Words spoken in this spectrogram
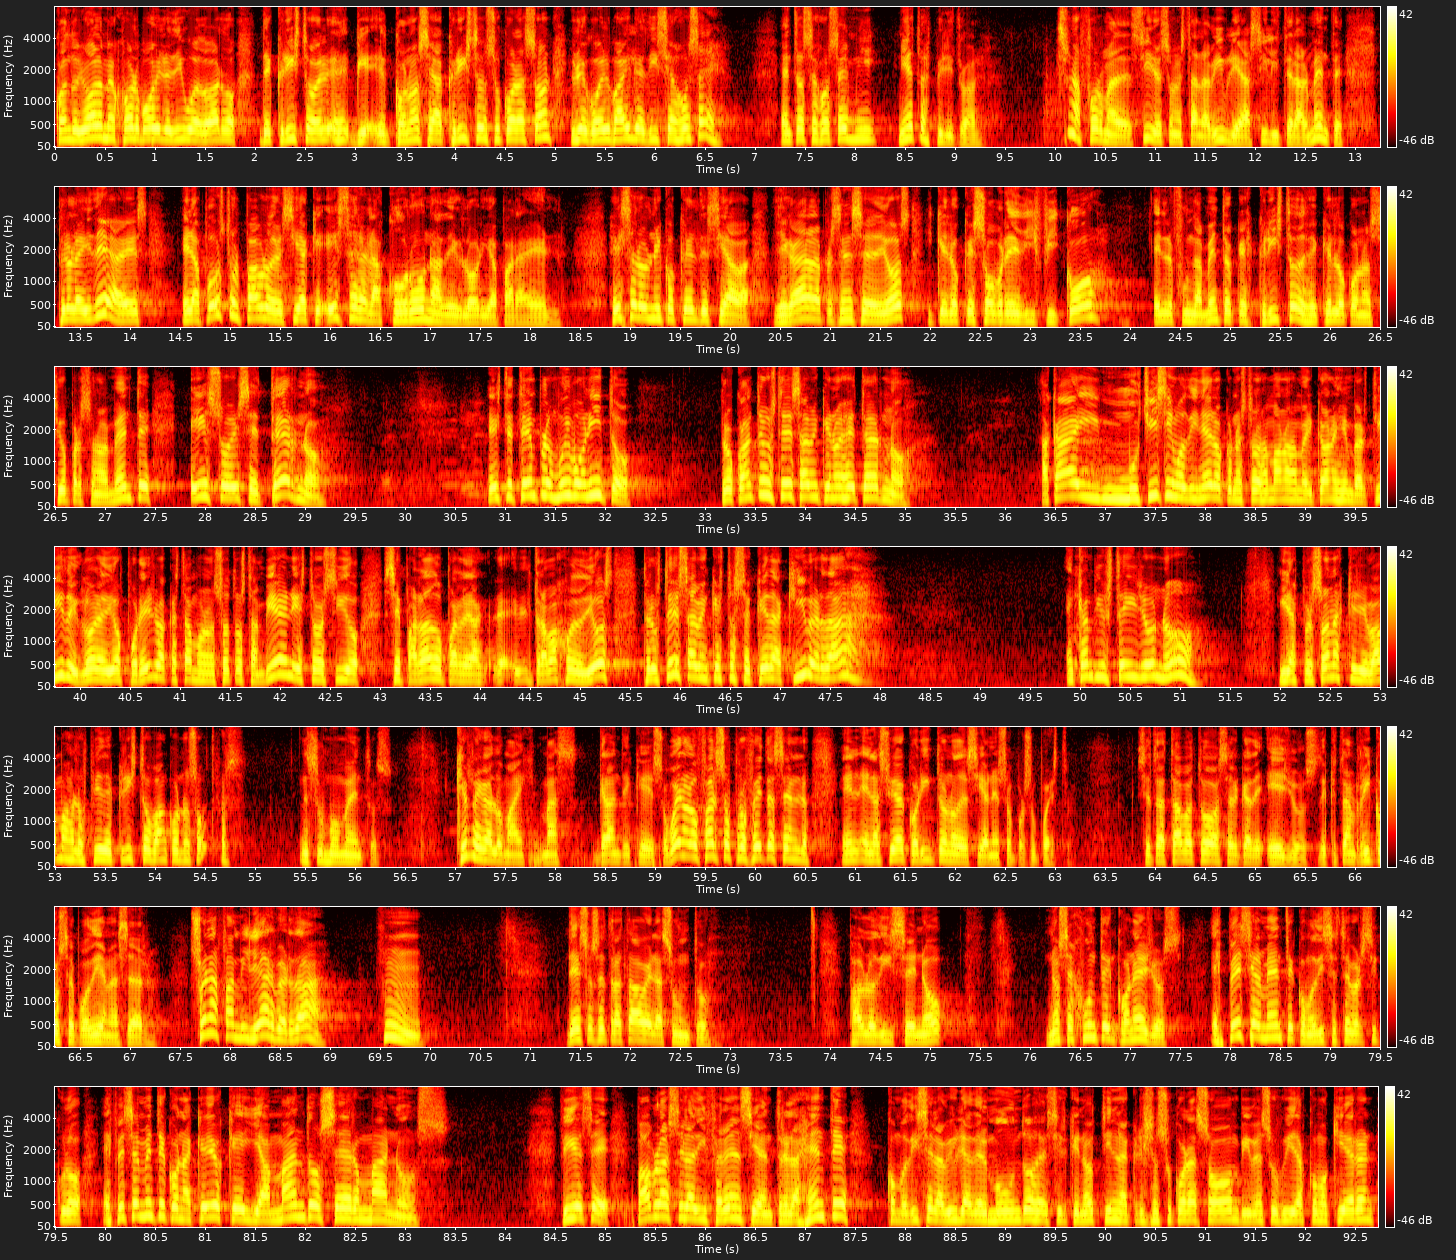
Cuando yo a lo mejor voy y le digo a Eduardo de Cristo, eh, él, conoce a Cristo en su corazón y luego él va y le dice a José. Entonces José es mi nieto espiritual. Es una forma de decir, eso no está en la Biblia así literalmente. Pero la idea es, el apóstol Pablo decía que esa era la corona de gloria para él. Eso era lo único que él deseaba, llegar a la presencia de Dios y que lo que sobreedificó en el fundamento que es Cristo, desde que él lo conoció personalmente, eso es eterno este templo es muy bonito, Pero ¿cuántos de ustedes saben que no es eterno? Acá hay muchísimo dinero que nuestros hermanos americanos han invertido y gloria a Dios por ello. Acá estamos nosotros también y esto ha sido separado para el trabajo de Dios. Pero ustedes saben que esto se queda aquí, ¿verdad? En cambio usted y yo no. Y las personas que llevamos a los pies de Cristo van con nosotros en sus momentos. ¿Qué regalo más, grande que eso? Bueno, los falsos profetas en, la ciudad de Corinto no decían eso, por supuesto. Se trataba todo acerca de ellos, de qué tan ricos se podían hacer. Suena familiar, ¿verdad? Hmm. De eso se trataba el asunto. Pablo dice, no, no se junten con ellos, especialmente, como dice este versículo, especialmente con aquellos que llamándose hermanos, Fíjese, Pablo hace la diferencia entre la gente, como dice la Biblia del mundo, es decir, que no tienen a Cristo en su corazón, viven sus vidas como quieren.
